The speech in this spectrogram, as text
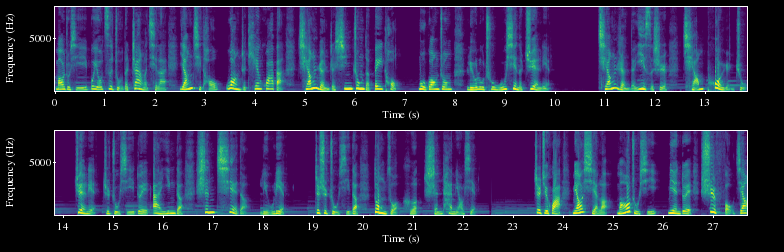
毛主席不由自主地站了起来，仰起头望着天花板，强忍着心中的悲痛，目光中流露出无限的眷恋。强忍的意思是强迫忍住，眷恋指主席对岸英的深切的留恋。这是主席的动作和神态描写。这句话描写了毛主席。面对是否将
